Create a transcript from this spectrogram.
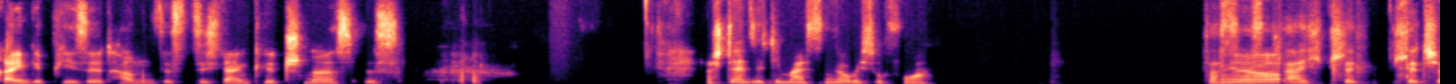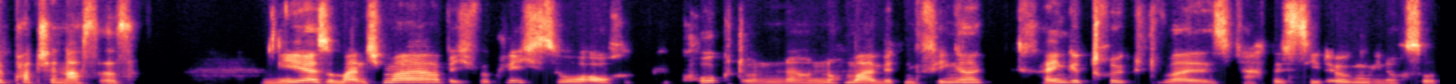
reingepieselt haben, dass das dann klitschnass ist. Da stellen sich die meisten, glaube ich, so vor. Dass ja. es gleich klitsche, patsche nass ist. Nee, also manchmal habe ich wirklich so auch geguckt und nochmal mit dem Finger reingedrückt, weil ich dachte, es sieht irgendwie noch so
